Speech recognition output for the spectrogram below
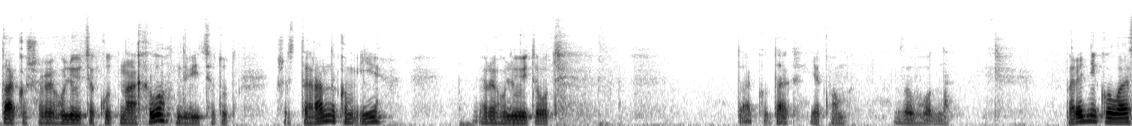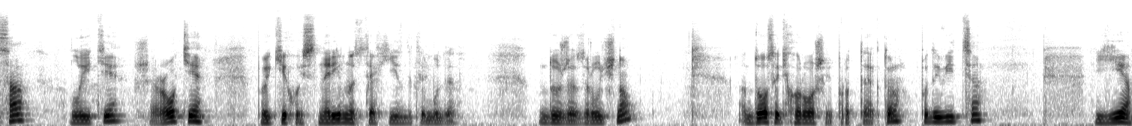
Також регулюється кут нахилу. Дивіться, тут шестигранником і регулюєте от так, отак, як вам завгодно. Передні колеса литі, широкі, по якихось нерівностях їздити буде дуже зручно. Досить хороший протектор, подивіться. Є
